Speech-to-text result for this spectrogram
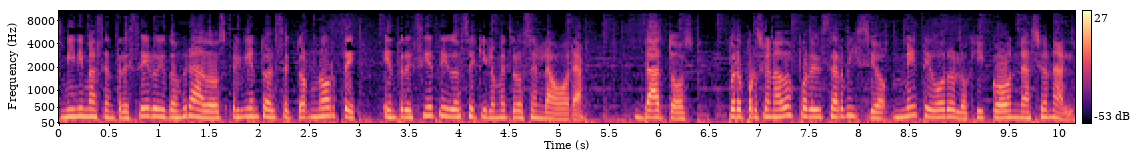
mínimas entre 0 y 2 grados, el viento del sector norte entre 7 y 12 kilómetros en la hora. Datos proporcionados por el Servicio Meteorológico Nacional.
